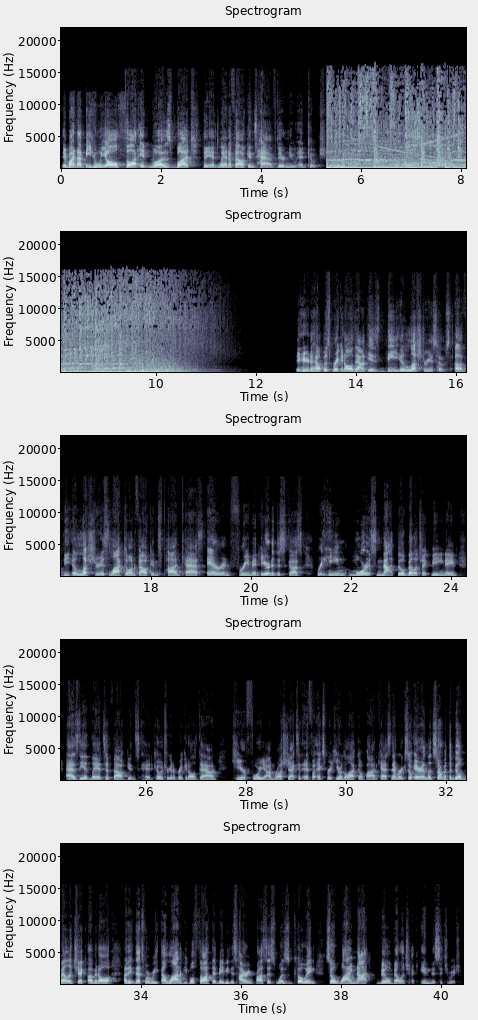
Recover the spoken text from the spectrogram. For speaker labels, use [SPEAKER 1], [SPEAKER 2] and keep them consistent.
[SPEAKER 1] It might not be who we all thought it was, but the Atlanta Falcons have their new head coach. Here to help us break it all down is the illustrious host of the illustrious Locked On Falcons podcast, Aaron Freeman, here to discuss Raheem Morris, not Bill Belichick, being named as the Atlanta Falcons head coach. We're going to break it all down here for you. I'm Ross Jackson, NFL expert here on the Locked On Podcast Network. So, Aaron, let's start with the Bill Belichick of it all. I think that's where we a lot of people thought that maybe this hiring process was going. So, why not Bill Belichick in this situation?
